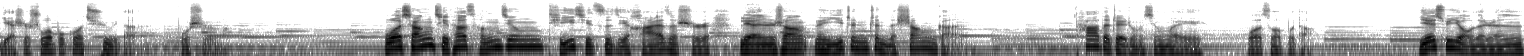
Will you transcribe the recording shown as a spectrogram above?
也是说不过去的，不是吗？我想起他曾经提起自己孩子时脸上那一阵阵的伤感。他的这种行为，我做不到。也许有的人，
